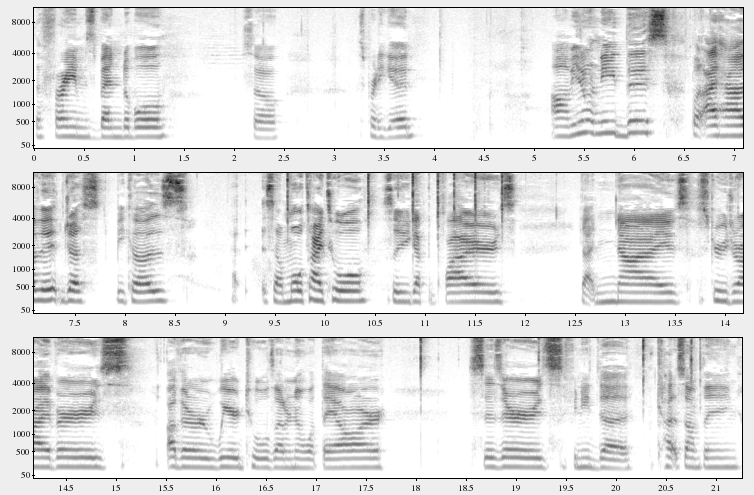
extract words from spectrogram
the frame's bendable, so it's pretty good. Um, you don't need this, but I have it just because it's a multi-tool. So you got the pliers, you got knives, screwdrivers, other weird tools. I don't know what they are. Scissors if you need to cut something.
